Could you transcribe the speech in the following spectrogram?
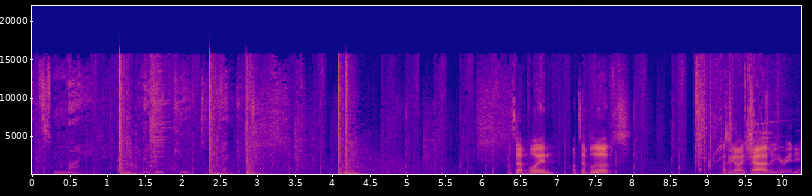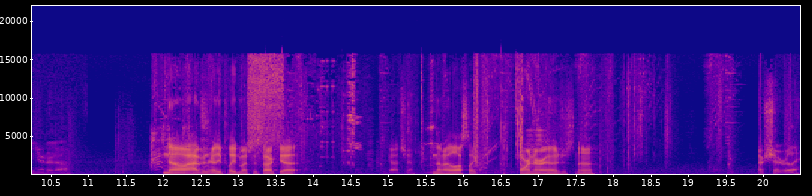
it's mine, and I will kill to defend it. What's up, Void? What's up, Blue Ups? How's it going, Wait, Charles, chat? Are you radiant yet or no? No, I haven't really played much this doc yet. Gotcha. And then I lost like four in a row just now. Oh shit, really?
